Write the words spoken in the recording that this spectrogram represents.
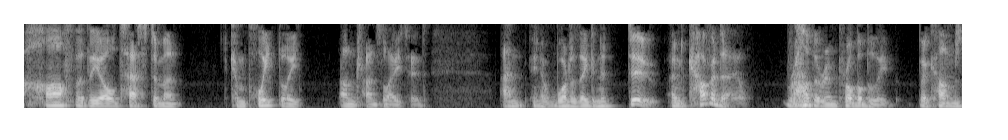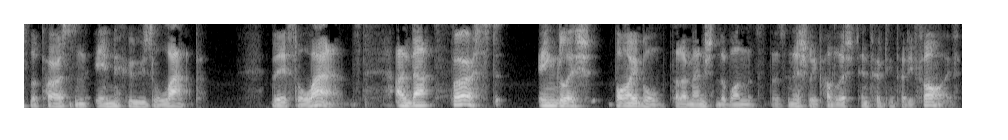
half of the Old Testament completely untranslated. And, you know, what are they going to do? And Coverdale, rather improbably, becomes the person in whose lap this lands. And that first English Bible that I mentioned, the one that's, that's initially published in 1535,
